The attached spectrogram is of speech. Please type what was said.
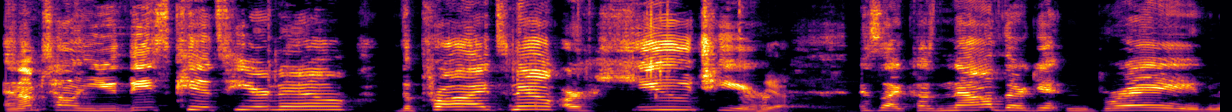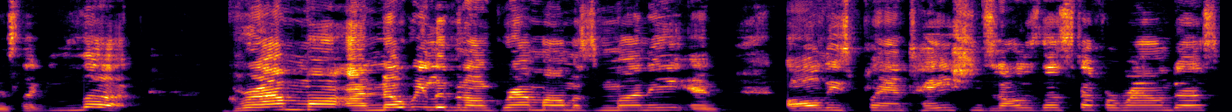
And I'm telling you, these kids here now, the prides now are huge here. Yeah. It's like because now they're getting brave, and it's like, look, grandma. I know we living on grandmama's money and all these plantations and all this other stuff around us,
